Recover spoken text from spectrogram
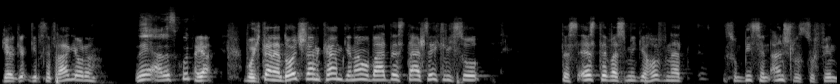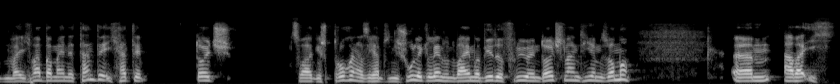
gibt es eine Frage oder? Nee, alles gut. Ja. Wo ich dann in Deutschland kam, genau, war das tatsächlich so das Erste, was mir geholfen hat, so ein bisschen Anschluss zu finden, weil ich war bei meiner Tante, ich hatte Deutsch zwar gesprochen, also ich habe es in die Schule gelernt und war immer wieder früher in Deutschland hier im Sommer, ähm, aber ich,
